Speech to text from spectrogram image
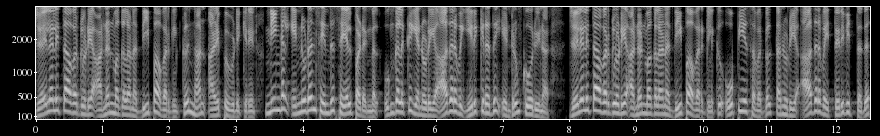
ஜெயலலிதா அவர்களுடைய அண்ணன் மகளான தீபா அவர்களுக்கு நான் அழைப்பு விடுக்கிறேன். நீங்கள் என்னுடன் சேர்ந்து செயல்படுங்கள். உங்களுக்கு என்னுடைய ஆதரவு இருக்கிறது என்றும் கூறினார். ஜெயலலிதா அவர்களுடைய அண்ணன் மகளான தீபா அவர்களுக்கு ஓபிஎஸ் அவர்கள் தன்னுடைய ஆதரவை தெரிவித்தது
